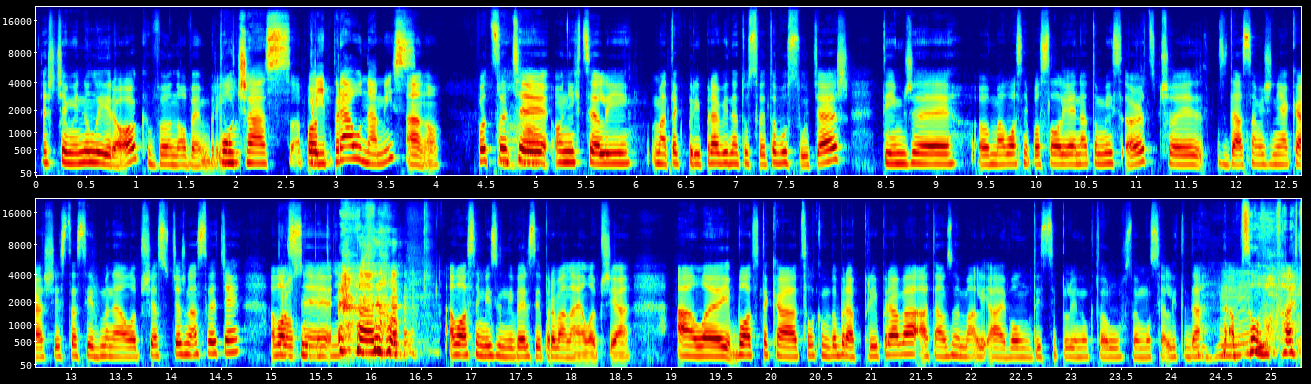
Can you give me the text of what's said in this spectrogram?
Ešte minulý rok v novembri. Počas príprav na Miss? Áno. V podstate Aha. oni chceli ma tak pripraviť na tú svetovú súťaž tým, že o, ma vlastne poslali aj na to Miss Earth, čo je, zdá sa mi, že nejaká 6. 7. najlepšia súťaž na svete. A vlastne, Prosím áno, a vlastne Miss Universe je prvá najlepšia. Ale bola to taká celkom dobrá príprava a tam sme mali aj voľnú disciplínu, ktorú sme museli teda mm-hmm. absolvovať.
